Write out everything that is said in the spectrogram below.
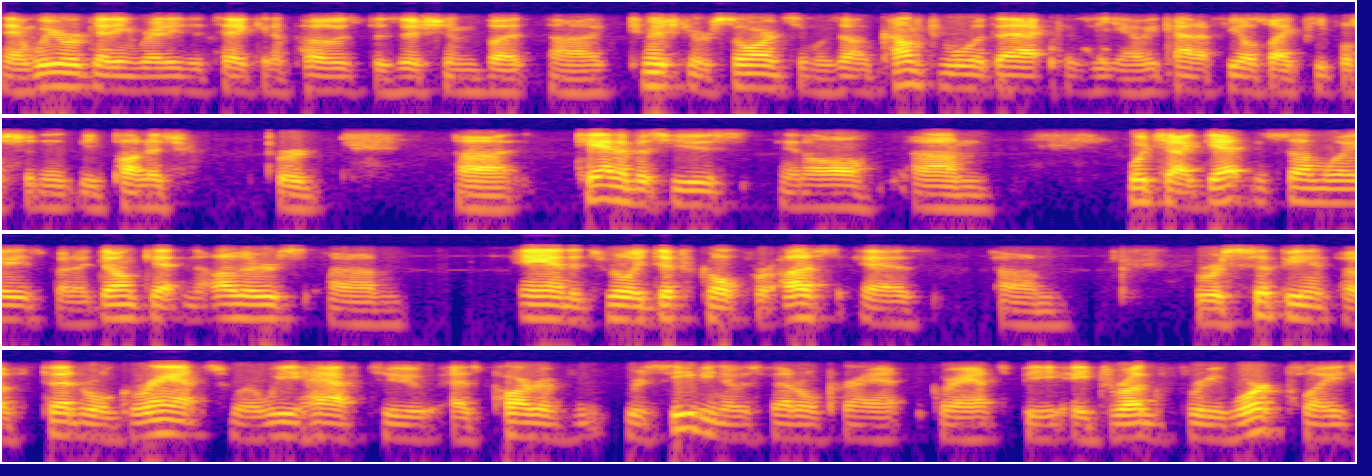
and we were getting ready to take an opposed position, but uh, Commissioner Sorensen was uncomfortable with that because you know he kind of feels like people shouldn't be punished for uh, cannabis use and all, um, which I get in some ways, but I don't get in others. Um, and it's really difficult for us as um, a recipient of federal grants, where we have to, as part of receiving those federal grant, grants, be a drug-free workplace,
